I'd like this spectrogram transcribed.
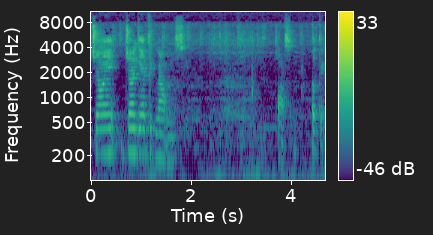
Giant, gigantic mountains. Awesome. Okay.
